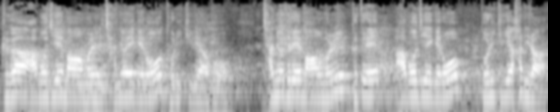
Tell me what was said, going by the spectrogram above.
그가 아버지의 마음을 자녀에게로 돌이키게 하고 자녀들의 마음을 그들의 아버지에게로 돌이키게 하리라.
